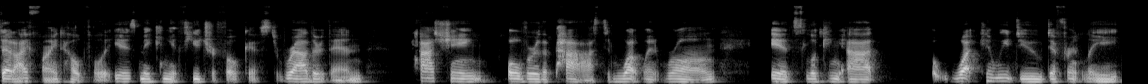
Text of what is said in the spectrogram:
that I find helpful is making it future focused rather than hashing over the past and what went wrong. It's looking at what can we do differently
